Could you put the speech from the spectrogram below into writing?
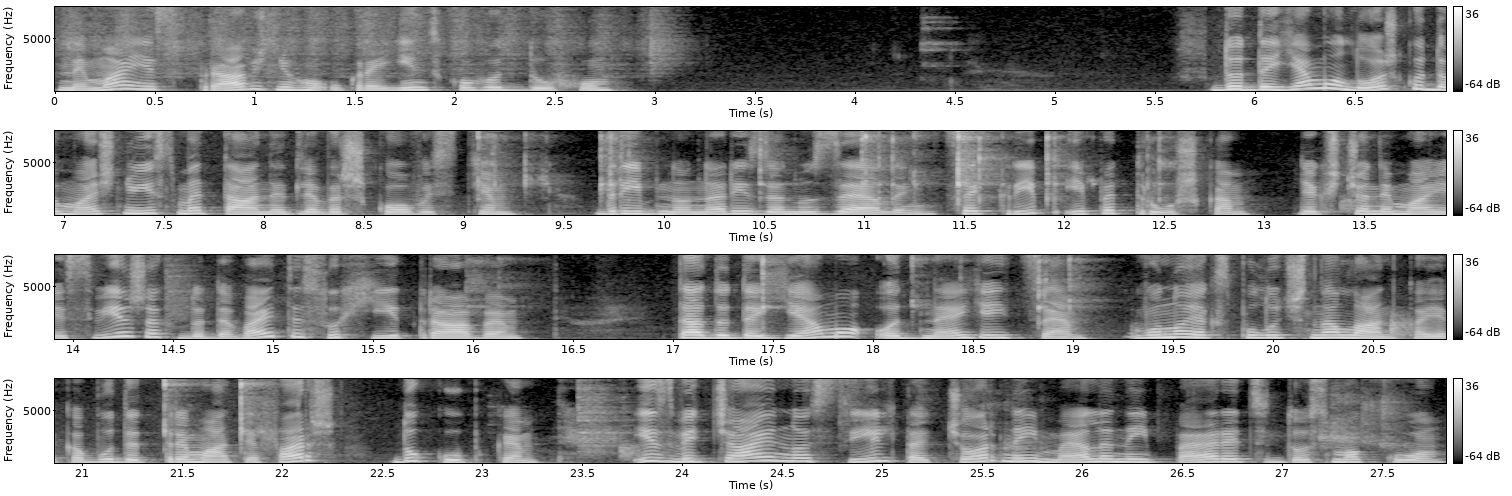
не має справжнього українського духу. Додаємо ложку домашньої сметани для вершковості, дрібно нарізану зелень це кріп і петрушка. Якщо немає свіжих, додавайте сухі трави. Та додаємо одне яйце. Воно як сполучна ланка, яка буде тримати фарш до кубки. І, звичайно, сіль та чорний мелений перець до смаку.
